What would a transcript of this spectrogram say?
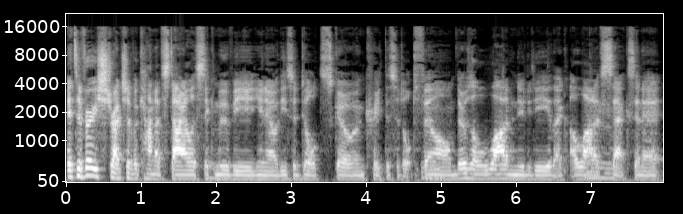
it's a very stretch of a kind of stylistic movie. You know, these adults go and create this adult Mm-hmm. film. There's a lot of nudity, like a lot of Mhm. sex in it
